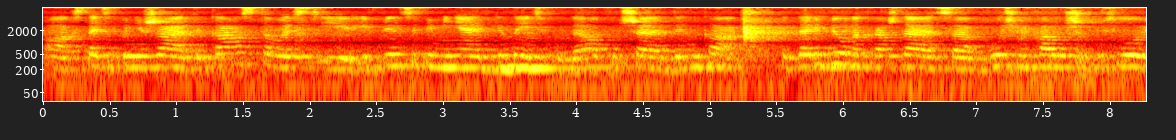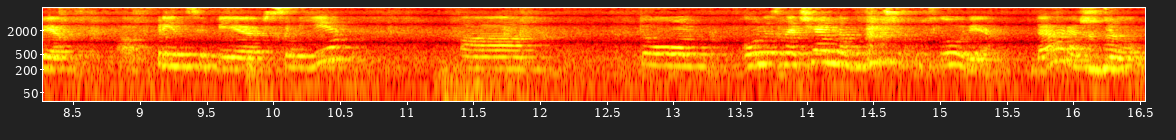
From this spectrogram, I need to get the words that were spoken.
а, кстати, понижает и кастовость, и, и, в принципе меняет генетику, да, ухудшает ДНК. Когда ребенок рождается в очень хороших условиях, в принципе, в семье, то он изначально в лучших условиях да, рожден.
